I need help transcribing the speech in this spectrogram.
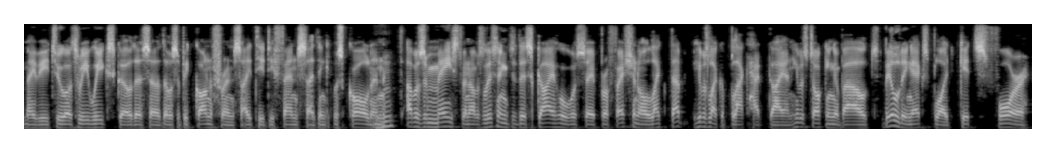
maybe two or three weeks ago. There's a, there was a big conference, IT Defense, I think it was called, and mm-hmm. I was amazed when I was listening to this guy who was a professional like that. He was like a black hat guy, and he was talking about building exploit kits for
